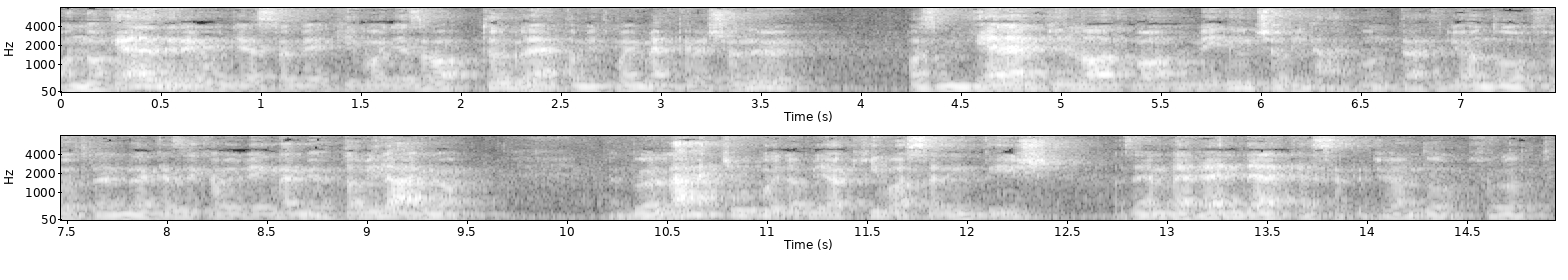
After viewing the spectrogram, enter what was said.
Annak ellenére mondja ezt a ki, hogy ez a többlet, amit majd megkeres a nő, az mi jelen pillanatban még nincs a világon, tehát egy olyan dolog fölött rendelkezik, ami még nem jött a világra. Ebből látjuk, hogy a Kiva szerint is az ember rendelkezhet egy olyan dolog fölött,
